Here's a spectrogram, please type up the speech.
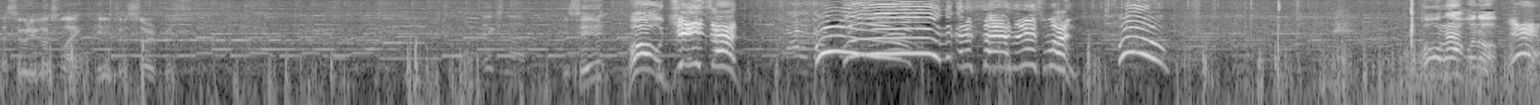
Let's see what he looks like. Get him to the surface. See it? Whoa, Jesus! Woo! Look at the size of this one! Woo! Pull that one up. Yeah!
